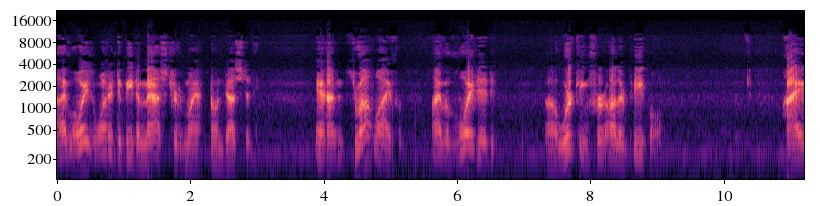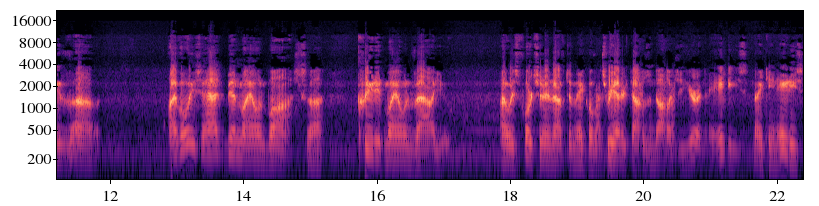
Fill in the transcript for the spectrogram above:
I've always wanted to be the master of my own destiny. And throughout life, I've avoided uh, working for other people. I've uh, I've always had been my own boss, uh, created my own value. I was fortunate enough to make over three hundred thousand dollars a year in the eighties, nineteen eighties,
